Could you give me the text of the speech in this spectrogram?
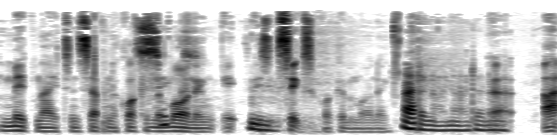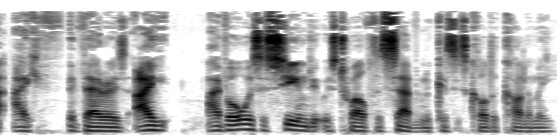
midnight and seven o'clock in the Six? morning, it, is it six o'clock in the morning? I don't know. No, I don't know. Uh, I, I there is I. I've always assumed it was twelve to seven because it's called Economy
